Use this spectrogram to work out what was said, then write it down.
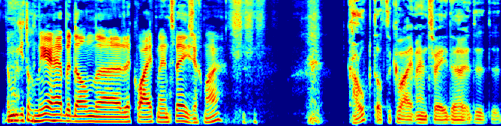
Dan Ja. moet je toch meer hebben dan eh The Quiet Man 2, zeg maar. Ik hoop dat de Quiet Man 2 de, de, de,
